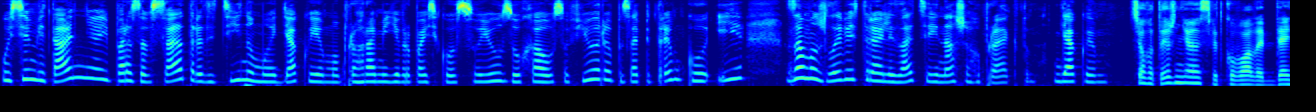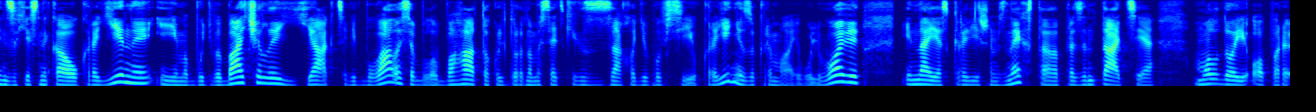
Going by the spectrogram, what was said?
Усім вітання, і перш за все, традиційно ми дякуємо програмі Європейського союзу House of Europe за підтримку і за можливість реалізації нашого проекту. Дякуємо. Цього тижня святкували День захисника України, і, мабуть, ви бачили, як це відбувалося. Було багато культурно-мистецьких заходів по всій Україні, зокрема і у Львові. І найяскравішим з них стала презентація молодої опери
